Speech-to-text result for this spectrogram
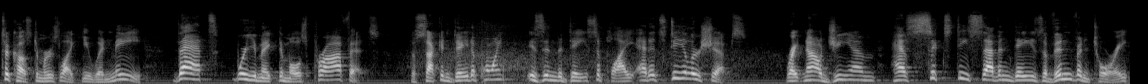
to customers like you and me. That's where you make the most profits. The second data point is in the day supply at its dealerships. Right now, GM has 67 days of inventory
